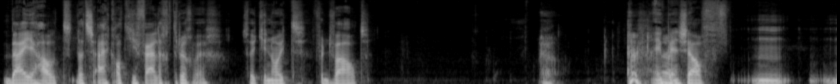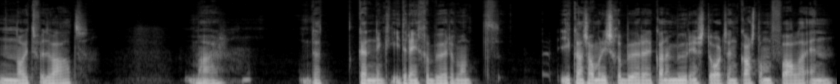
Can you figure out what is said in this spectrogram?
bij je houdt. Dat is eigenlijk altijd je veilige terugweg. Zodat je nooit verdwaalt. Ja. Ik ben zelf nooit verdwaald. Maar dat kan denk ik iedereen gebeuren. Want je kan zomaar iets gebeuren. Er kan een muur instorten, een kast omvallen. En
